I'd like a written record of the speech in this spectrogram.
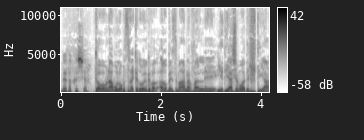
בבקשה. טוב, אמנם הוא לא משחק כדורגל כבר הרבה זמן, אבל אה, ידיעה שמאוד הפתיעה,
